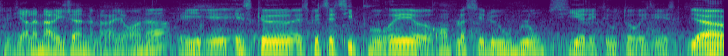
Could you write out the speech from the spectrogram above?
j'allais dire la Marie-Jeanne, la marijuana. Et, et est-ce que, est-ce que celle-ci pourrait euh, remplacer le houblon si elle était autorisée? Il y a,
